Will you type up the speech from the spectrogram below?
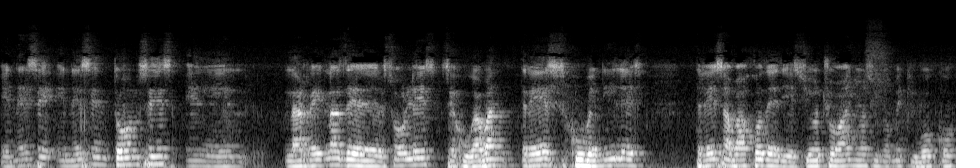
En ese, en ese entonces, eh, las reglas de Soles se jugaban tres juveniles, tres abajo de 18 años, si no me equivoco.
